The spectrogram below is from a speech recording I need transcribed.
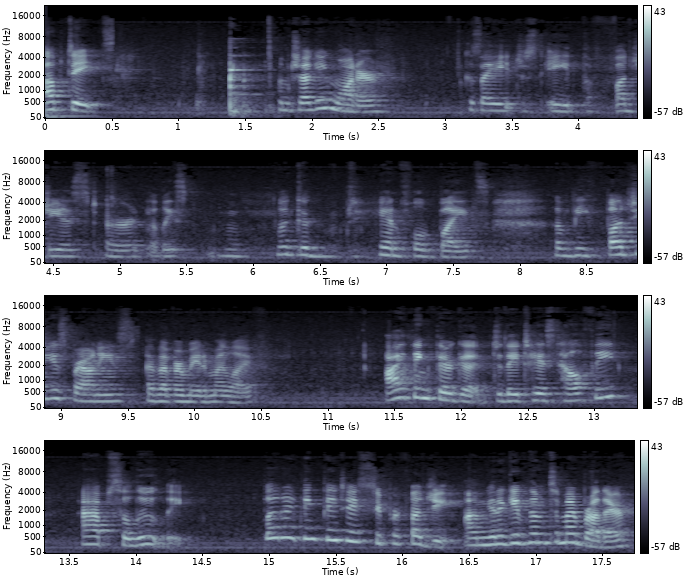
Updates. I'm chugging water because I just ate the fudgiest, or at least mm, a good handful of bites of the fudgiest brownies I've ever made in my life. I think they're good. Do they taste healthy? Absolutely. But I think they taste super fudgy. I'm gonna give them to my brother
